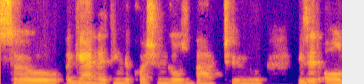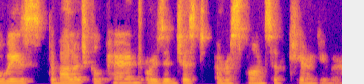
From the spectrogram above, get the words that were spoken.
so again, I think the question goes back to is it always the biological parent or is it just a responsive caregiver?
